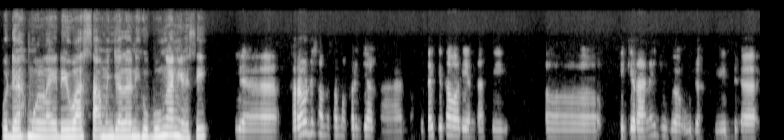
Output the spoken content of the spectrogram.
udah mulai dewasa menjalani hubungan ya sih? Ya karena udah sama-sama kerja kan. Maksudnya kita orientasi uh, pikirannya juga udah beda.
